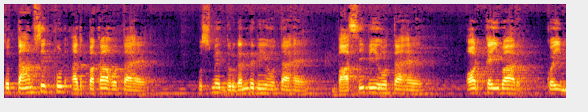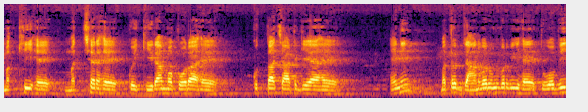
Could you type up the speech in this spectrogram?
तो तामसिक फ़ूड अधपका होता है, उसमें दुर्गंध भी होता है, बासी भी होता है, और कई बार कोई मक्खी है, मच्छर है, कोई कीड़ा मकोड़ा है कुत्ता चाट गया है है नहीं? मतलब जानवर उनवर भी है तो वो भी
